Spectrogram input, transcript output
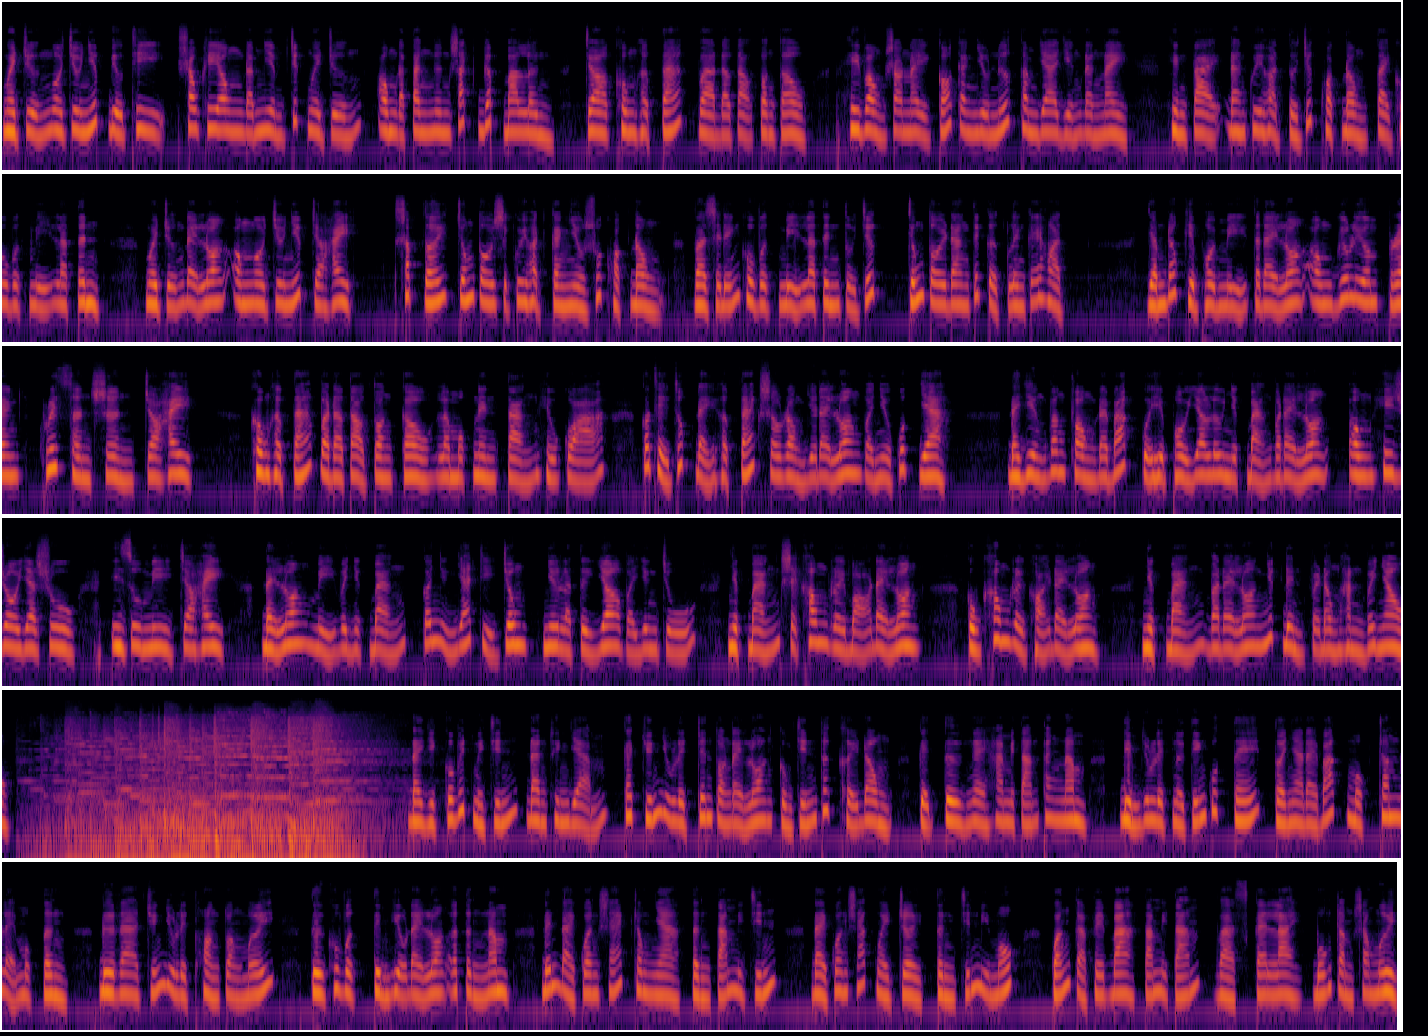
Ngoại trưởng Ngô Chiêu Nhiếp biểu thị sau khi ông đảm nhiệm chức ngoại trưởng, ông đã tăng ngân sách gấp 3 lần cho không hợp tác và đào tạo toàn cầu. Hy vọng sau này có càng nhiều nước tham gia diễn đàn này. Hiện tại đang quy hoạch tổ chức hoạt động tại khu vực Mỹ Latin. Ngoại trưởng Đài Loan ông Ngô Chiêu Nhiếp cho hay, sắp tới chúng tôi sẽ quy hoạch càng nhiều suất hoạt động và sẽ đến khu vực Mỹ Latin tổ chức. Chúng tôi đang tích cực lên kế hoạch. Giám đốc Hiệp hội Mỹ tại Đài Loan ông William Brent Christensen cho hay, không hợp tác và đào tạo toàn cầu là một nền tảng hiệu quả, có thể thúc đẩy hợp tác sâu rộng giữa Đài Loan và nhiều quốc gia. Đại diện văn phòng Đài Bắc của Hiệp hội Giao lưu Nhật Bản và Đài Loan, ông Hiroyasu Izumi cho hay, Đài Loan, Mỹ và Nhật Bản có những giá trị chung như là tự do và dân chủ. Nhật Bản sẽ không rời bỏ Đài Loan, cũng không rời khỏi Đài Loan. Nhật Bản và Đài Loan nhất định phải đồng hành với nhau. Đại dịch COVID-19 đang thuyên giảm, các chuyến du lịch trên toàn Đài Loan cũng chính thức khởi động kể từ ngày 28 tháng 5. Điểm du lịch nổi tiếng quốc tế, tòa nhà Đài Bắc 101 tầng, đưa ra chuyến du lịch hoàn toàn mới từ khu vực tìm hiểu Đài Loan ở tầng 5 đến đài quan sát trong nhà tầng 89, đài quan sát ngoài trời tầng 91, quán cà phê 388 và Skyline 460.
